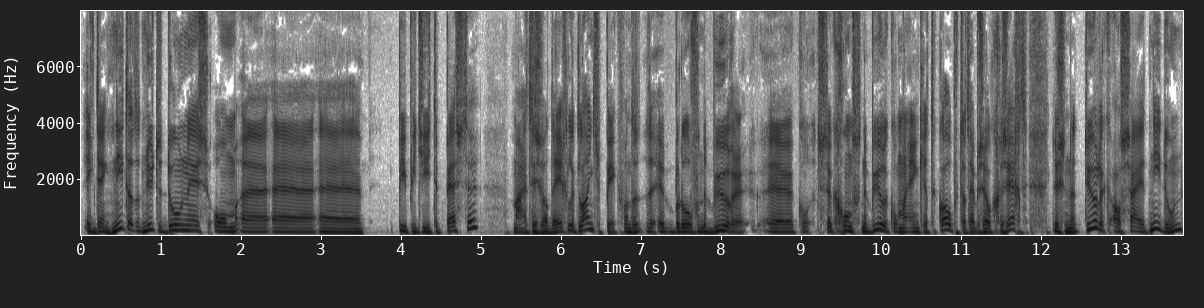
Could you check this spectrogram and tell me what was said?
ik denk niet dat het nu te doen is om uh, PPG te pesten. Maar het is wel degelijk landjepik. Want ik bedoel, van de buren, uh, het stuk grond van de buren komt maar één keer te kopen. Dat hebben ze ook gezegd. Dus natuurlijk, als zij het niet doen,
